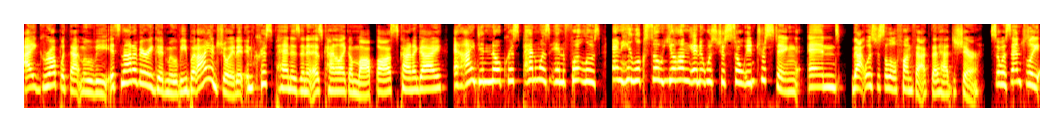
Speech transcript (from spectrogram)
I grew up with that movie. It's not a very good movie, but I enjoyed it. And Chris Penn is in it as kind of like a mop boss kind of guy. And I didn't know Chris Penn was in Footloose. And he looked so young and it was just so interesting. And that was just a little fun fact that I had to share. So essentially,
